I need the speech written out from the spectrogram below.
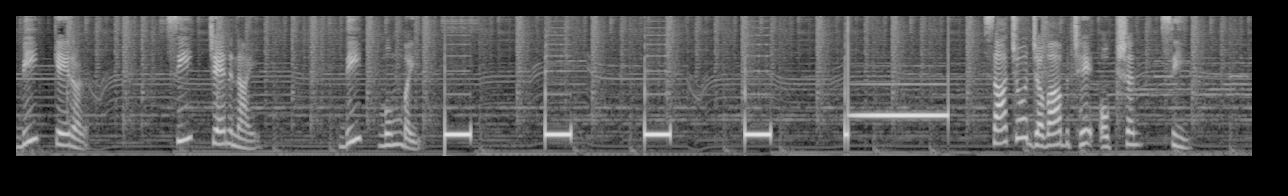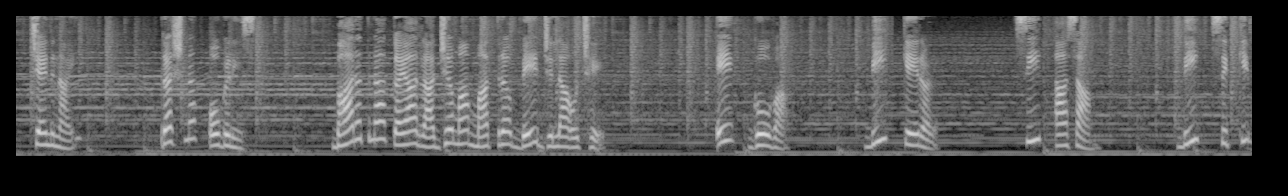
B Kerala. C Chennai. D Mumbai. સાચો જવાબ છે ઓપ્શન સી. ચેન્નાઈ. પ્રશ્ન ઓગણીસ. ભારતના કયા રાજ્યમાં માત્ર બે જિલ્લાઓ છે? A, Goa. B, Kerala. C, Assam. D, Sikkim.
